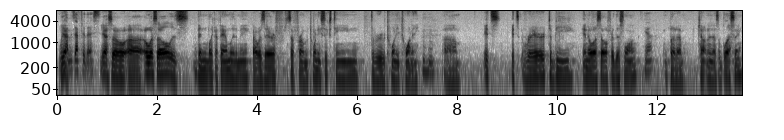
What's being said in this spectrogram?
what Yeah. happens after this? Yeah, so uh, OSL has been like a family to me. I was there f- so from 2016 through 2020. Um, it's it's rare to be in OSL for this long, Yeah. but I'm counting it as a blessing,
